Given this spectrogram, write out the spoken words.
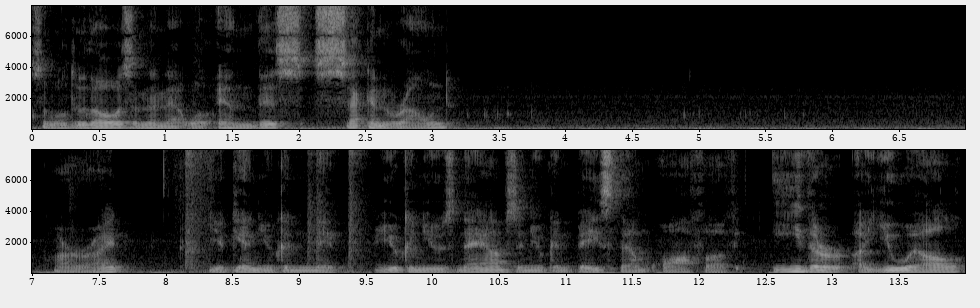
So we'll do those, and then that will end this second round. All right. Again, you can make, you can use navs, and you can base them off of either a UL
